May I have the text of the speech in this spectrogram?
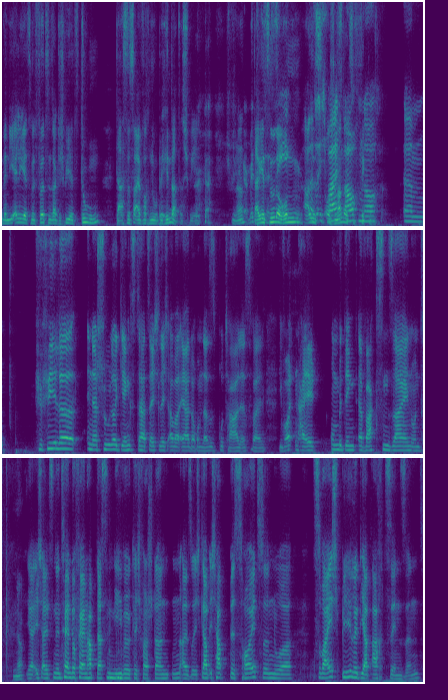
wenn die Ellie jetzt mit 14 sagt, ich spiele jetzt Doom, das ist einfach nur behindert, das Spiel. Ne? Da geht es nur darum, alles also ich weiß auch zu ficken. noch, ähm, für viele in der Schule ging es tatsächlich aber eher darum, dass es brutal ist, weil die wollten halt unbedingt erwachsen sein und Ja. ja, ich als Nintendo-Fan habe das nie wirklich verstanden. Also ich glaube, ich habe bis heute nur zwei Spiele, die ab 18 sind.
